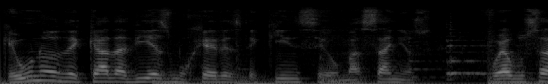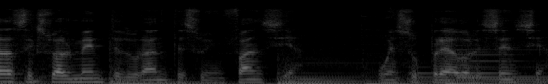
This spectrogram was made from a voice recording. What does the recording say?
que uno de cada diez mujeres de 15 o más años fue abusada sexualmente durante su infancia o en su preadolescencia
